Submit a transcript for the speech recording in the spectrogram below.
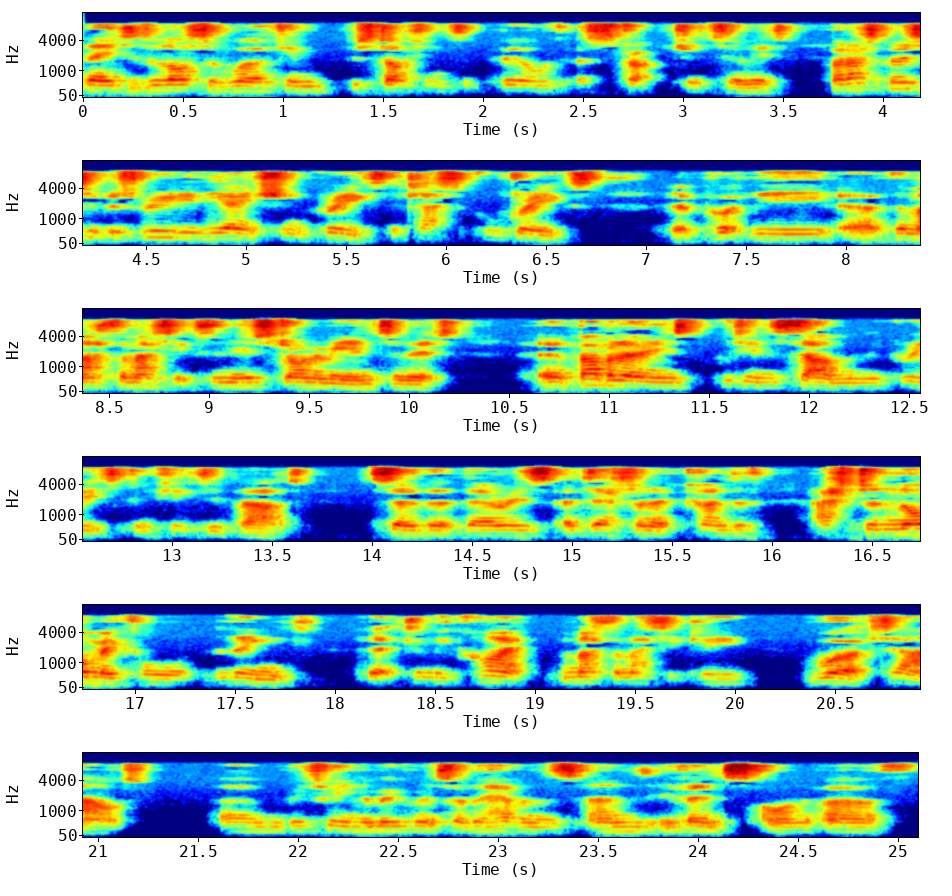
they did a lot of work in starting to build a structure to it. But I suppose it was really the ancient Greeks, the classical Greeks, that put the uh, the mathematics and the astronomy into it. Uh, Babylonians put in some, and the Greeks completed that so that there is a definite kind of astronomical link that can be quite mathematically worked out um, between the movements of the heavens and events on Earth.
